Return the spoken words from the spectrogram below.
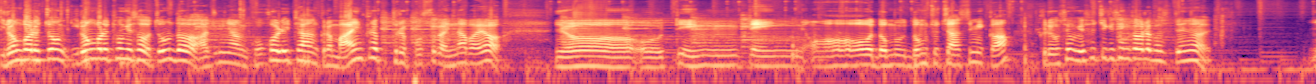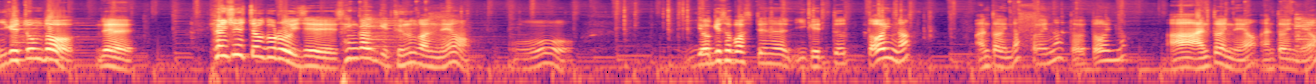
이런 거를 좀 이런 거를 통해서 좀 더 아주 그냥 고퀄리티한 그런 마인크래프트를 볼 수가 있나 봐요. 야, 어, 띵 띵, 어, 너무 너무 좋지 않습니까? 그리고 소- 솔직히 생각을 해봤을 때는 이게 좀 더 네 현실적으로 이제 생각이 드는 것 같네요. 오, 여기서 봤을 때는 이게 떠, 떠 있나? 안 떠 있나? 떠 있나? 떠, 떠 있나? 아, 안 떠 있네요. 안 떠 있네요.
